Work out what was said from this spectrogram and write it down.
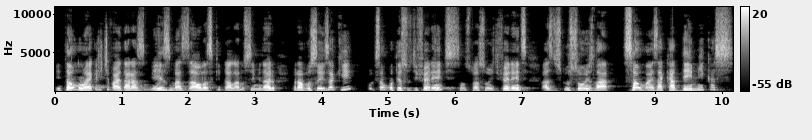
Então, não é que a gente vai dar as mesmas aulas que dá lá no seminário para vocês aqui, porque são contextos diferentes, são situações diferentes, as discussões lá são mais acadêmicas,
